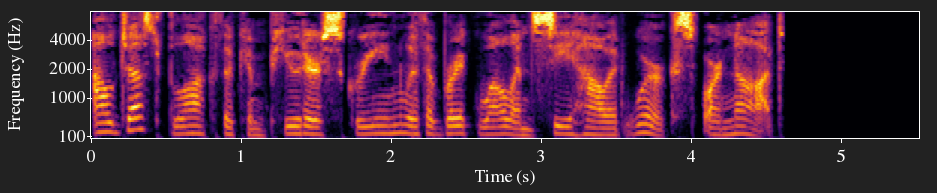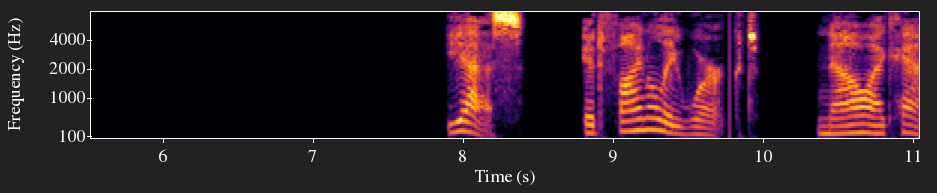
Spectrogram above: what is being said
I'll just block the computer screen with a brick wall and see how it works or not. Yes. It finally worked. Now I can.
